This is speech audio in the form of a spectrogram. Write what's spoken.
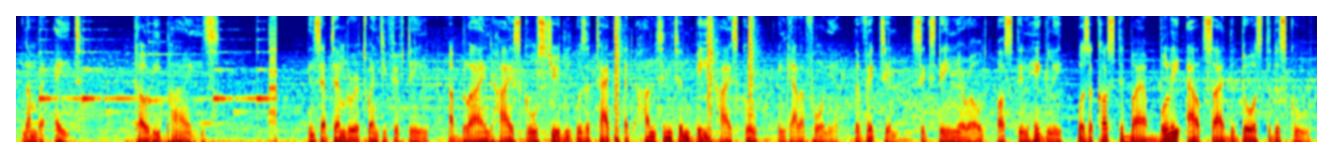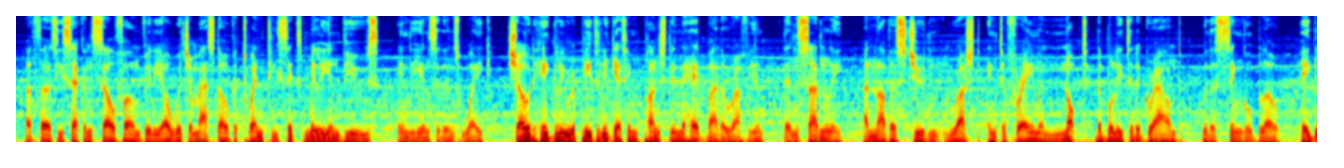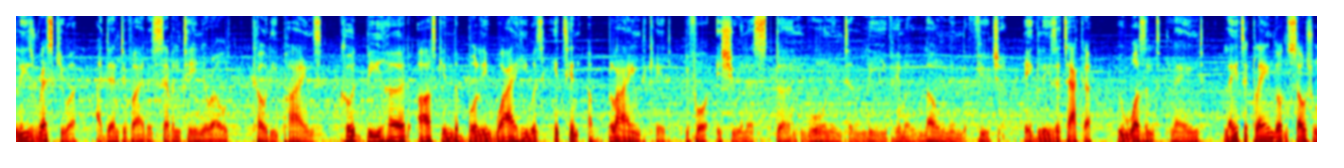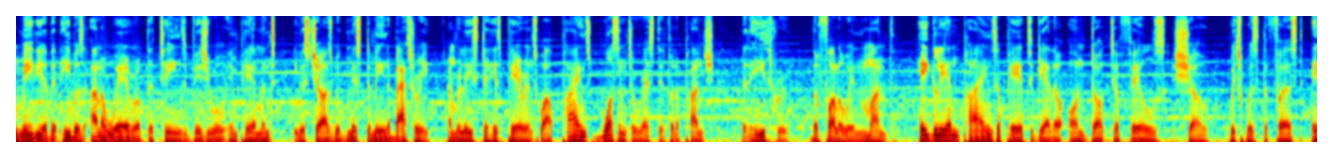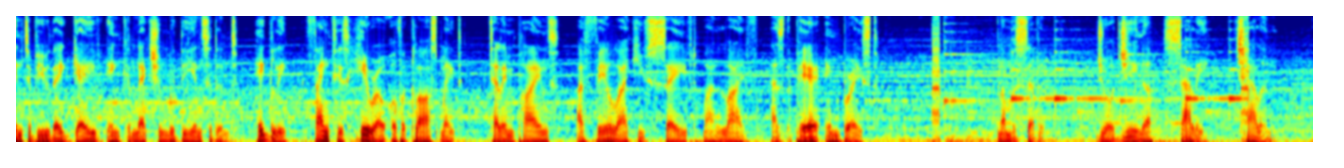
Number 8. Cody Pines In September of 2015, a blind high school student was attacked at Huntington Beach High School in California. The victim, 16-year-old Austin Higley, was accosted by a bully outside the doors to the school. A 30-second cell phone video which amassed over 26 million views in the incident's wake showed Higley repeatedly getting punched in the head by the ruffian. Then suddenly, another student rushed into frame and knocked the bully to the ground with a single blow. Higley's rescuer, identified as 17-year-old Cody Pines, could be heard asking the bully why he was hitting a blind kid before issuing a stern warning to leave him alone in the future. Higley's attacker, who wasn't named, later claimed on social media that he was unaware of the teen's visual impairment. He was charged with misdemeanor battery and released to his parents while Pines wasn't arrested for the punch that he threw. The following month, Higley and Pines appeared together on Dr. Phil's show, which was the first interview they gave in connection with the incident. Higley thanked his hero of a classmate, telling Pines, I feel like you saved my life, as the pair embraced. Number 7. Georgina Sally Challen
